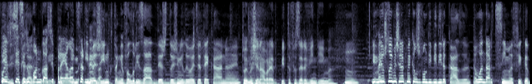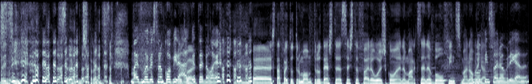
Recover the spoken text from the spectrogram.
Pois, Deve ter sido um bom negócio para ela, de certeza. Imagino que tenha valorizado desde 2008 até cá, não é? Estou a imaginar a Brad Pitt a fazer a vindima. Eu, Mas- eu estou a imaginar como é que eles vão dividir a casa. O andar de cima fica para ti. Isso era muito estranho. sim. Mais uma vez trancou a vir a. Ágata, não é? Uh, está feito o termómetro desta sexta-feira hoje com a Ana Marques. Ana, bom fim de semana. Obrigado. Bom fim de semana, obrigada.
